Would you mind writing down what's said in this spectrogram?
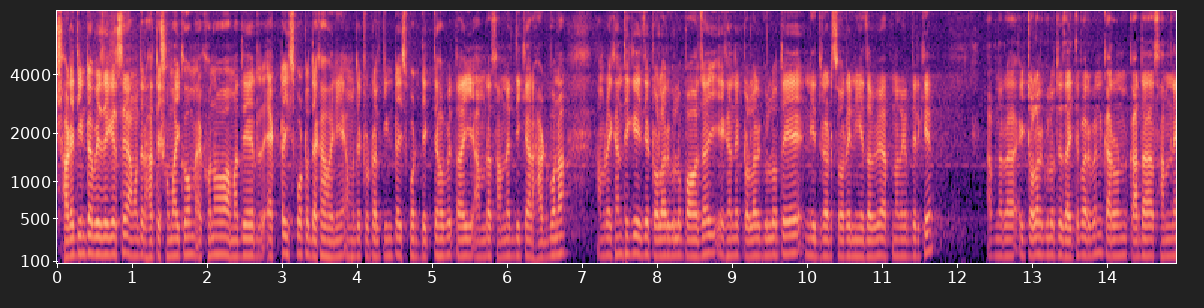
সাড়ে তিনটা বেজে গেছে। আমাদের হাতে সময় কম। এখনও আমাদের একটা স্পটও দেখা হয়নি। আমাদের টোটাল তিনটা স্পট দেখতে হবে। তাই আমরা সামনের দিকে আর হাঁটবো না। আমরা এখান থেকে এই যে ট্রলারগুলো পাওয়া যায়, এখানে ট্রলারগুলোতে নিদ্রার চরে নিয়ে যাবে আপনাদেরকে। আপনারা এই ট্রলারগুলোতে যাইতে পারবেন, কারণ কাদা সামনে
